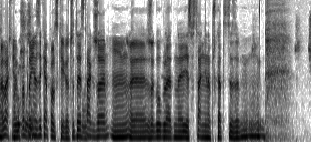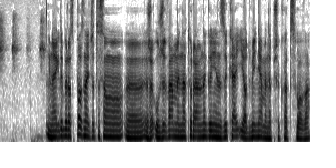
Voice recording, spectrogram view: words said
No właśnie, a propos języka polskiego, czy to jest no. tak, że, mm, e, że Google jest w stanie na przykład no jak gdyby rozpoznać, że to są, że używamy naturalnego języka i odmieniamy na przykład słowa.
